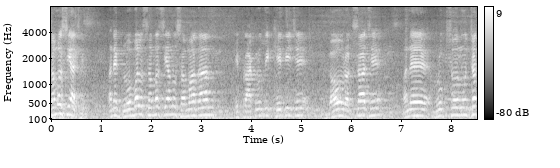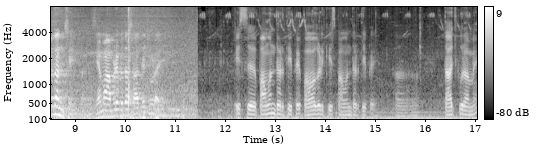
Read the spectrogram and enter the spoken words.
સમસ્યા છે અને ગ્લોબલ સમસ્યાનું સમાધાન એ પ્રાકૃતિક ખેતી છે ગૌ રક્ષા છે અને વૃક્ષોનું જતન છે એમાં આપણે બધા સાથે જોડાઈએ इस पावन धरती पे पावागढ़ की इस पावन धरती पे अ, ताजपुरा में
